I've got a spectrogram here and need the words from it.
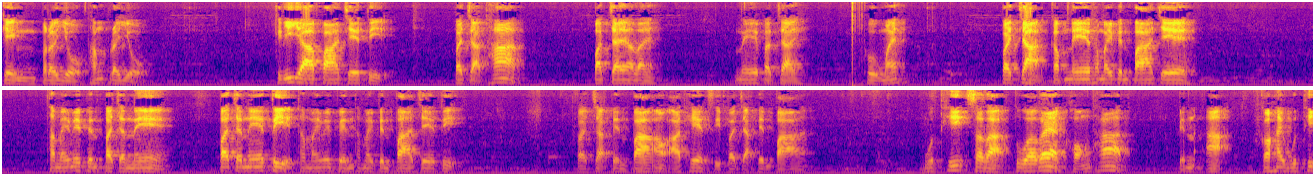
เก่งประโยคทั้งประโยค กิริยาปาเจติปัจจธาตุปัจจัยอะไร เนปัจจัย ถูกไหมปัจจะกับเนทำไมเป็นปาเจทำไมไม่เป็นปัจจเน ปัจเนติทำไมไม่เป็นทำไมเป็นปาเจติ ปัจจะเป็นปาเอาอาเทศสิปัจจะเป็นปานะวุธิสระตัวแรกของธาตุเป็นอะ ก็ให้วุธิ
